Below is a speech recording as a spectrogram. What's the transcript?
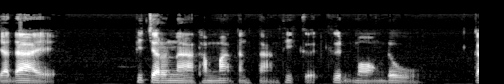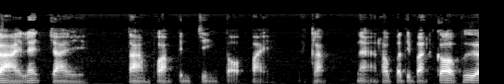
จะได้พิจารณาธรรมะต่างๆ ที่เกิดขึ้นมองดูกายและใจตามความเป็นจริงต่อไปนะครับนะเราปฏิบัติก็เพื่อ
